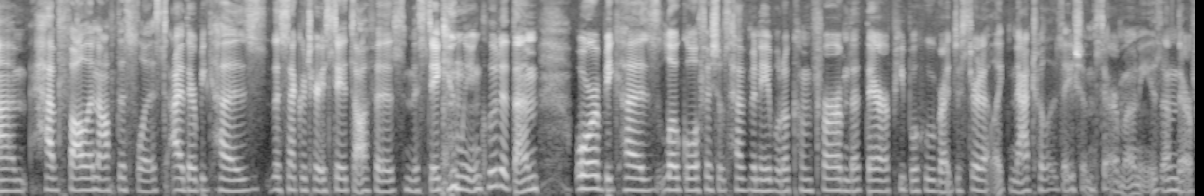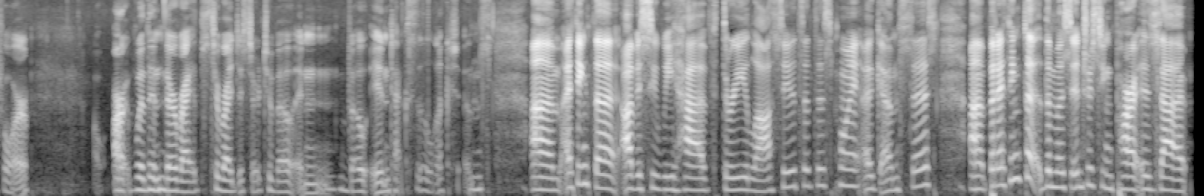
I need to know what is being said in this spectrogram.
um, have fallen off this list, either because the Secretary of State's office mistakenly included them, or because local officials have been able to confirm that there are people who registered at like naturalization ceremonies and therefore are within their rights to register to vote and vote in Texas elections. Um, I think that obviously we have three lawsuits at this point against this, uh, but I think that the most interesting part is that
